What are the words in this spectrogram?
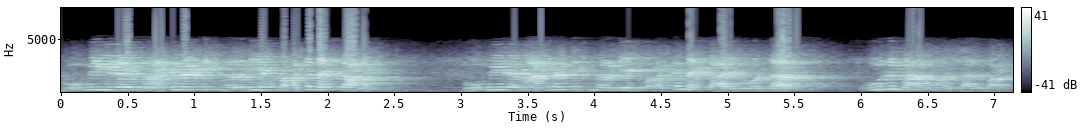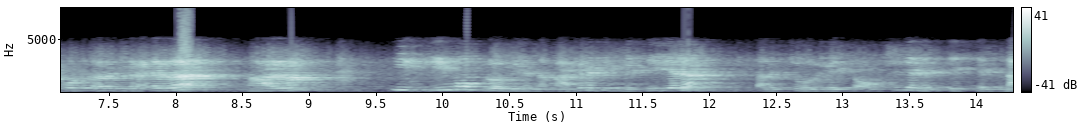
ഭൂമിയുടെ മാഗ്നറ്റിക് മെറിഡിയൻ വടക്ക് തെറ്റാണ്. ഭൂമിയുടെ മാഗ്നറ്റിക് മെറിഡിയൻ വടക്ക് തെറ്റായതുകൊണ്ട് ഒരു കാരണവശാലും വടക്കോട്ട് തലവെച്ച് കിടക്കരുത്. കാരണം ഈ ഹീമോഗ്ലോബിൻ എന്ന മാഗ്നറ്റിക് മെറ്റീരിയൽ തലച്ചോറിലേക്ക് ഓക്സിജൻ എത്തിക്കുന്ന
